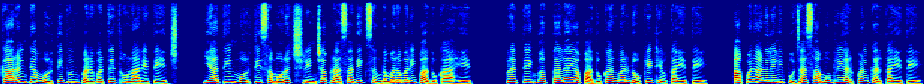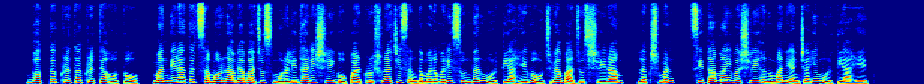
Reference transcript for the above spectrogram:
कारण त्या मूर्तीतून परिवर्तित होणारे तेज. या तीन मूर्ती समोरच श्रींच्या प्रासादिक संगमरवरी पादुका आहेत. प्रत्येक भक्ताला या पादुकांवर डोके ठेवता येते. आपण आणलेली पूजा सामुग्री अर्पण करता येते. भक्त कृतकृत्य होतो. मंदिरातच समोर डाव्या बाजूस मुरलीधारी श्री गोपाळकृष्णाची संगमरवरी सुंदर मूर्ती आहे व उजव्या बाजूस श्रीराम लक्ष्मण सीतामाई व श्री हनुमान यांच्याही मूर्ती आहेत.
